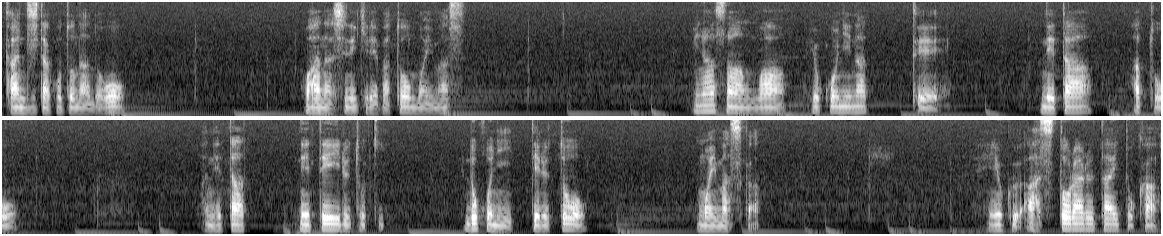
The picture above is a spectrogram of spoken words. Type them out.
感じたことなどをお話しできればと思います。皆さんは横になって寝た後寝た寝ている時どこに行ってると思いますか？よくアストラル体とか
